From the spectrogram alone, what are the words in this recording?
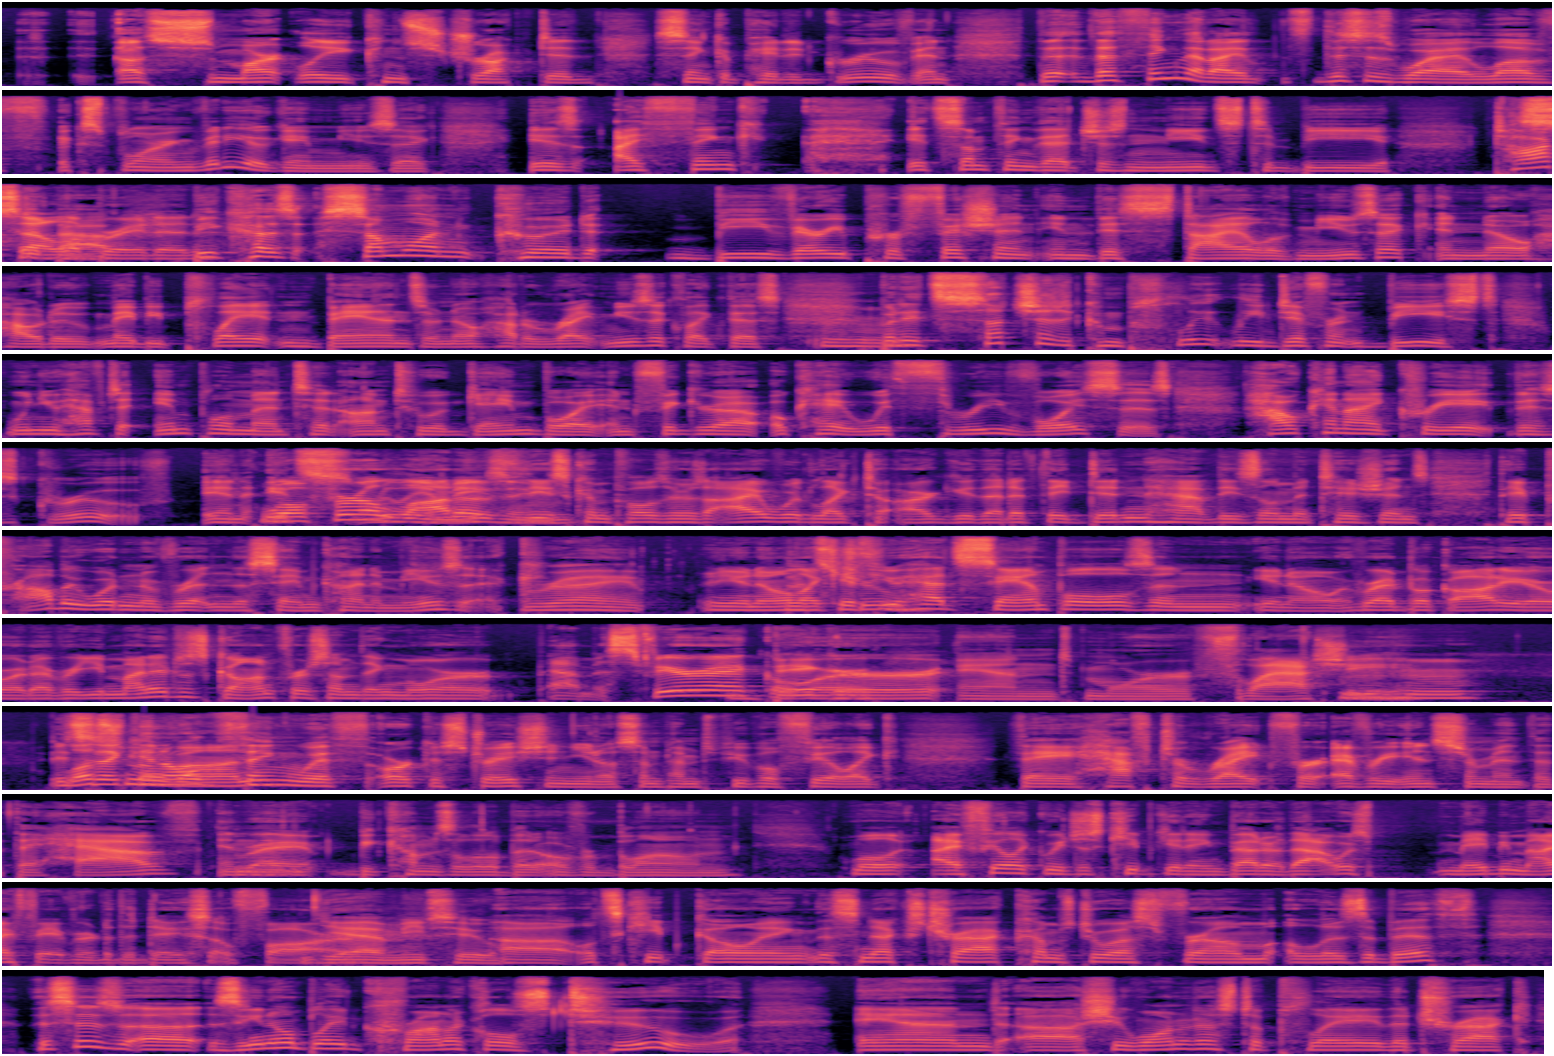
a smartly constructed syncopated groove. And the the thing that I this is why I love exploring video game music is I think it's something that just needs to be talked Celebrated. about because someone could be very proficient in this style of music and know how to maybe play it in bands or know how to write music like this. Mm-hmm. But it's such a completely different beast when you have to implement it onto a Game Boy and figure out, okay, with three voices, how can I create this groove? And Well, for a really lot amazing. of these composers, I would like to argue that if they didn't have these limitations, they probably wouldn't have written the same kind of music. right. You know, That's like if you had samples and, you know, Redbook audio or whatever, you might have just gone for something more atmospheric or and more flashy. It's Mm-hmm. Let's like an old on. thing with orchestration. You know, sometimes people feel like they have to write for every instrument that they have, and then Right. it becomes a little bit overblown. well, I feel like we just keep getting better. That was maybe my favorite of the day so far. Yeah, me too. Uh, let's keep going. This next track comes to us from Elizabeth. This is uh, Xenoblade Chronicles 2, and uh, she wanted us to play the track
